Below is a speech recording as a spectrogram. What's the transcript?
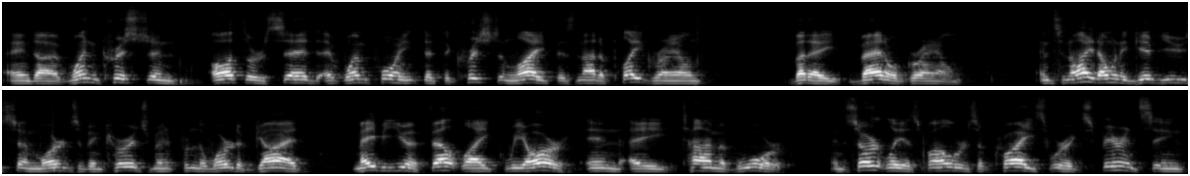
And uh, one Christian author said at one point that the Christian life is not a playground, but a battleground. And tonight I want to give you some words of encouragement from the Word of God. Maybe you have felt like we are in a time of war. And certainly, as followers of Christ, we're experiencing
